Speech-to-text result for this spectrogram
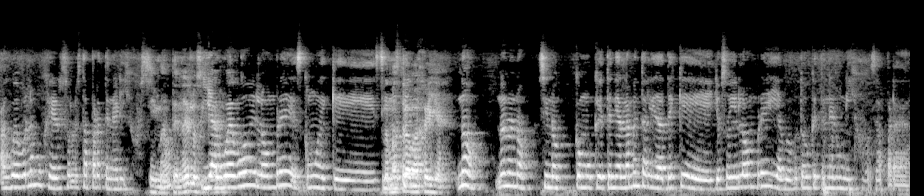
a huevo la mujer solo está para tener hijos. Y ¿no? mantenerlos. si Y a huevo el hombre es como de que... si Nomás no trabaja y ya. No, no, no, no, sino como que tenían la mentalidad de que yo soy el hombre y a huevo tengo que tener un hijo, o sea, para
